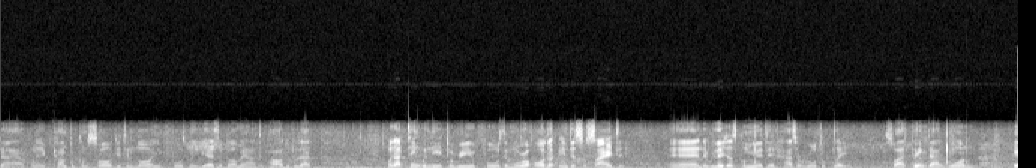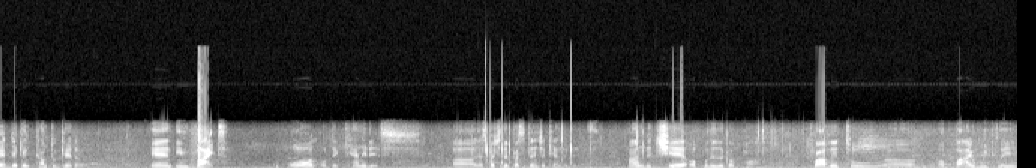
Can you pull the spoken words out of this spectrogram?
that when it comes to consolidating law enforcement, yes, the government has the power to do that. But I think we need to reinforce the moral order in this society and the religious community has a role to play. So I think that one, if they can come together and invite all of the candidates, uh, especially the presidential candidates, and the chair of political party, probably to um, a bi-weekly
